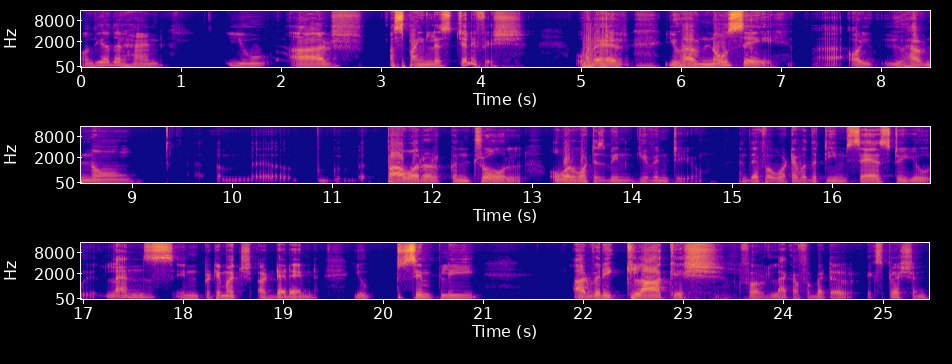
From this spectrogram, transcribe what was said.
On the other hand you are a spineless jellyfish where you have no say uh, or you, you have no power or control over what has been given to you. And therefore whatever the team says to you lands in pretty much a dead end. You simply are very clarkish for lack of a better expression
